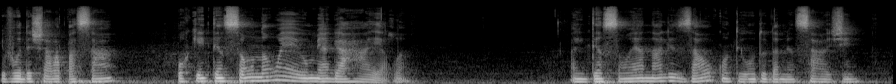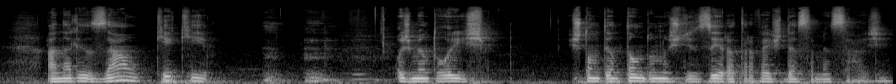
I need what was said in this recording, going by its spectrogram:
eu vou deixar ela passar, porque a intenção não é eu me agarrar a ela. A intenção é analisar o conteúdo da mensagem, analisar o que que os mentores estão tentando nos dizer através dessa mensagem.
